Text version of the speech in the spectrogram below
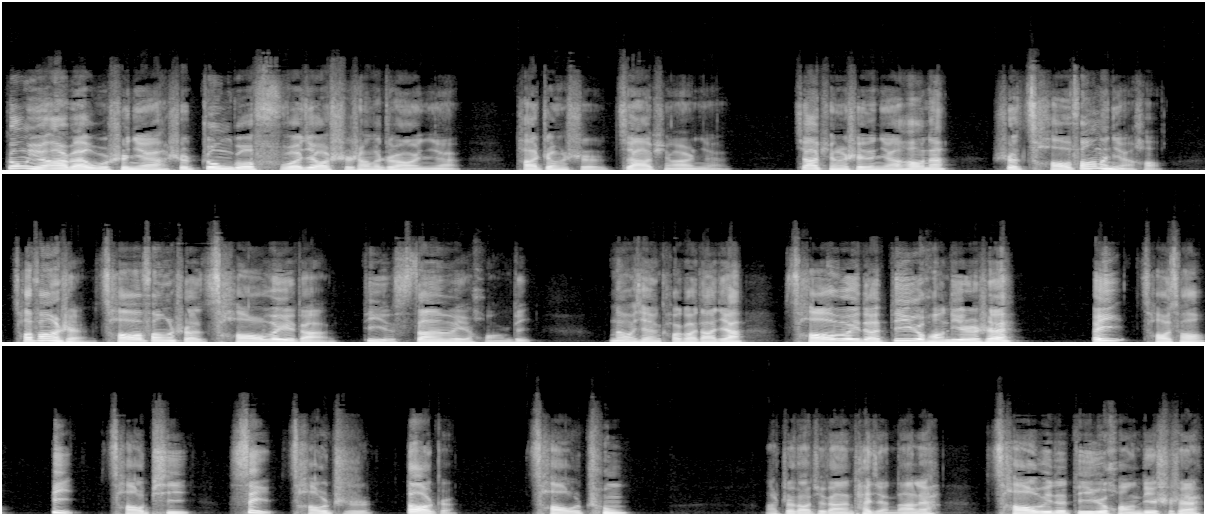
公元二百五十年啊，是中国佛教史上的重要一年，它正是嘉平二年。嘉平谁的年号呢？是曹芳的年号。曹芳是谁？曹芳是曹魏的第三位皇帝。那我现在考考大家，曹魏的第一个皇帝是谁？A. 曹操，B. 曹丕。C 曹植，Dog，曹冲，啊，这道题答案太简单了呀！曹魏的第一个皇帝是谁？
